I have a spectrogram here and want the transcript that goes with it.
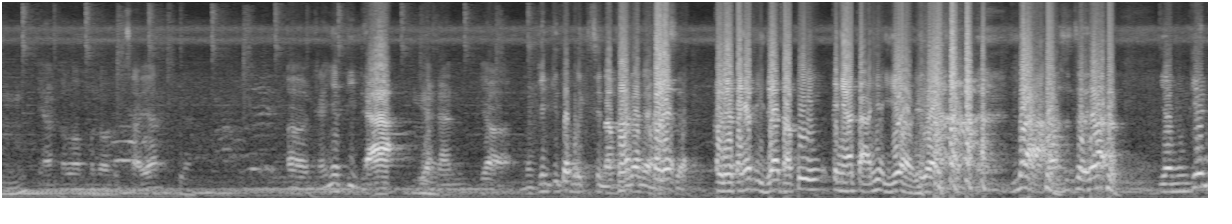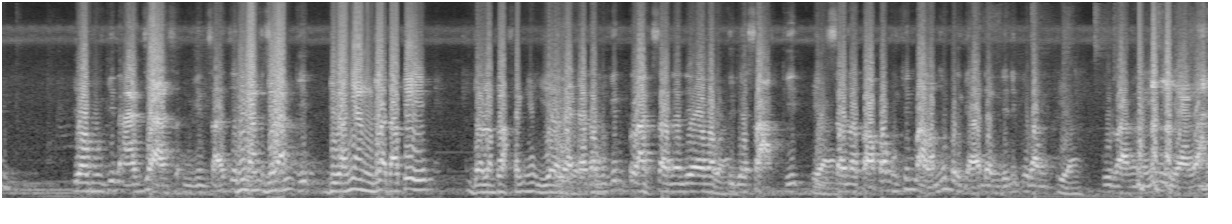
Hmm. ya kalau menurut saya Ya. eh, kayaknya tidak ya kan ya mungkin kita berkesinambungan ya mas ya kelihatannya tidak tapi kenyataannya iya. Iya. Nah, maksud saya ya mungkin ya mungkin aja, mungkin saja bilang bilang sakit. bilangnya enggak tapi dalam prakteknya iya Ya, karena mungkin pelaksana dia waktu Iya. dia sakit, Iya. pingsan atau apa mungkin malamnya bergadang, jadi kurang Iya. kurang ini ya kan,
